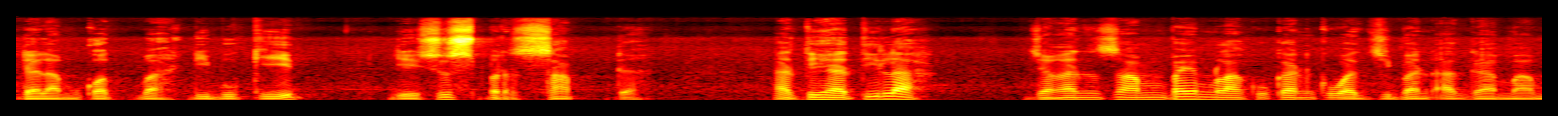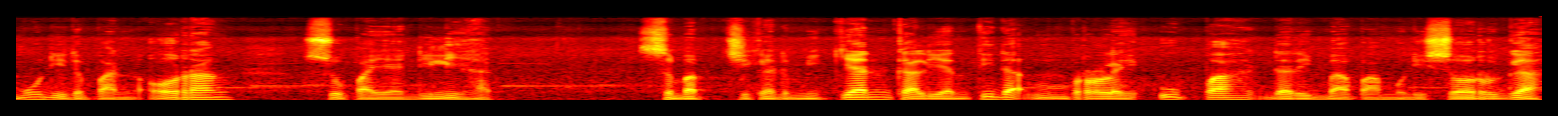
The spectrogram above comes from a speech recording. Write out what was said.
Dalam khotbah di bukit, Yesus bersabda, "Hati-hatilah, jangan sampai melakukan kewajiban agamamu di depan orang supaya dilihat. Sebab jika demikian kalian tidak memperoleh upah dari Bapamu di sorga.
